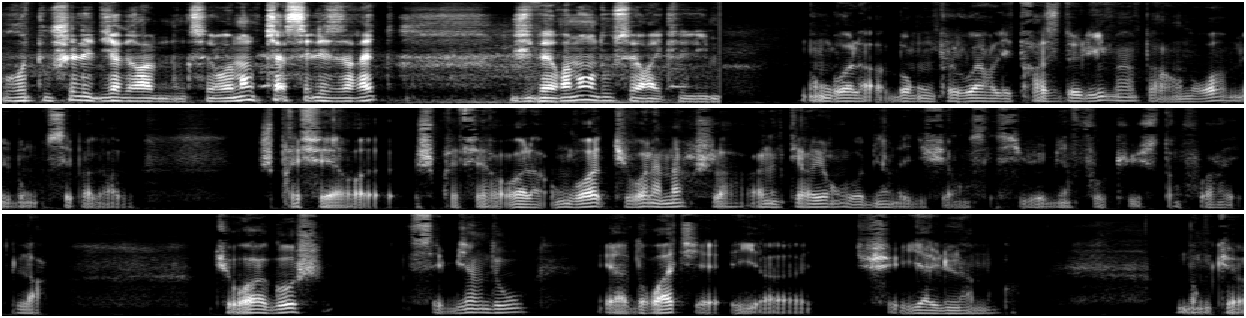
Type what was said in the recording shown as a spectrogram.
retoucher les diagrammes. Donc c'est vraiment casser les arêtes. J'y vais vraiment en douceur avec les limes. Donc voilà, bon, on peut voir les traces de lime hein, par endroit, mais bon, c'est pas grave. Je préfère, euh, je préfère, voilà, on voit, tu vois la marche là, à l'intérieur, on voit bien la différence. si je veux bien focus, t'enfoiré, là. Tu vois, à gauche, c'est bien doux, et à droite, il y a, une lame, quoi. Donc euh,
